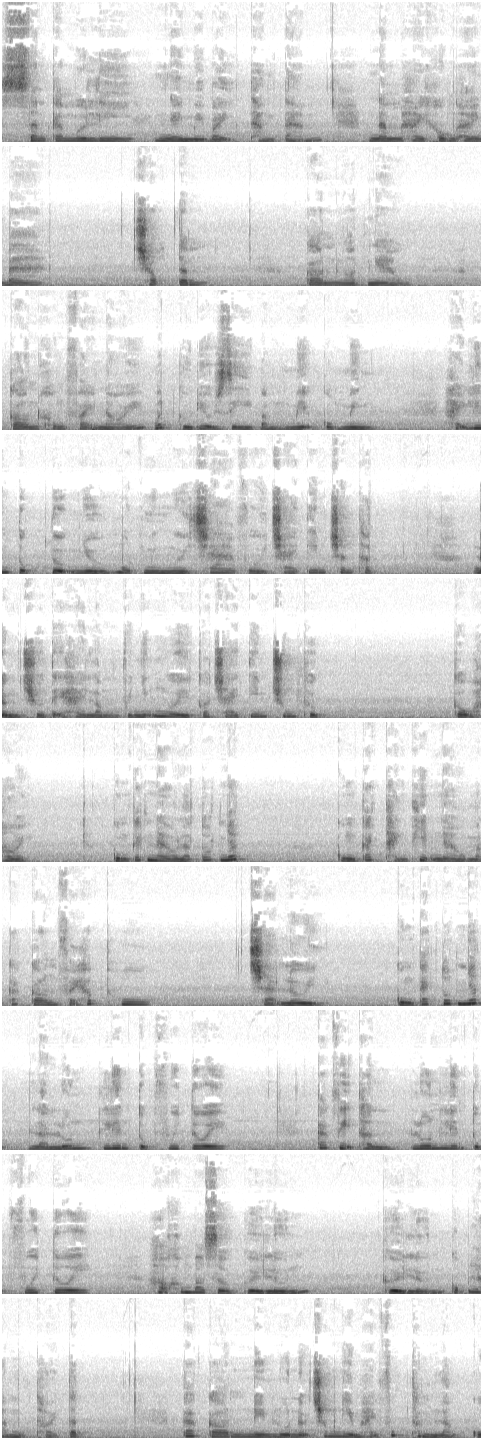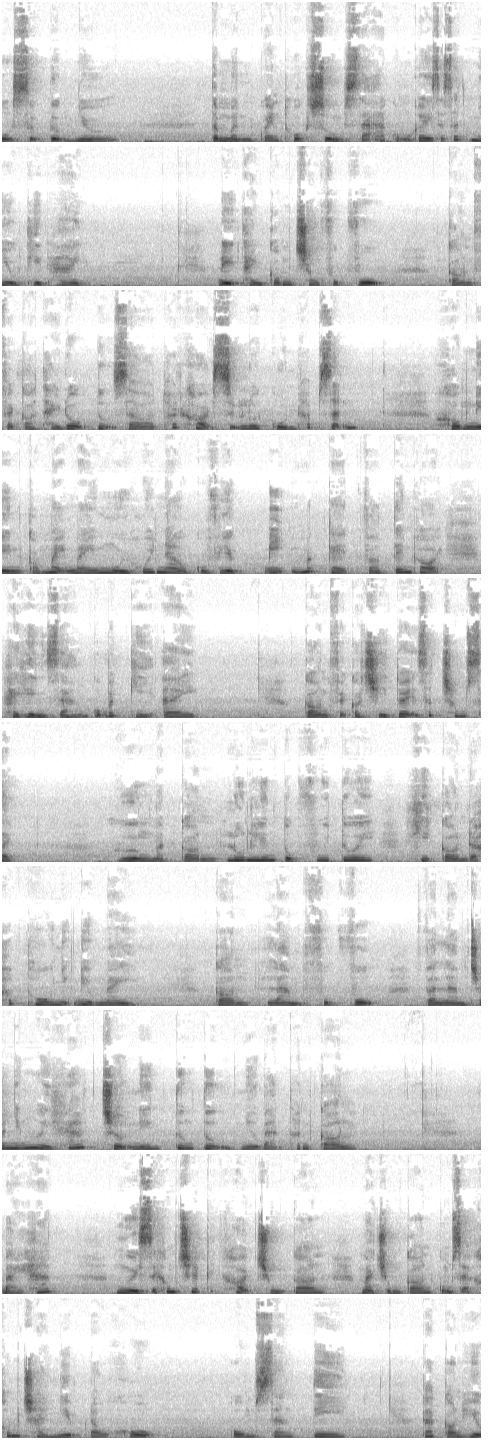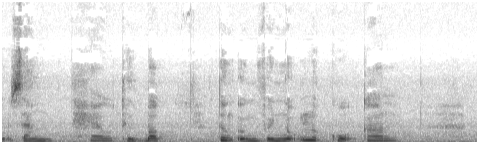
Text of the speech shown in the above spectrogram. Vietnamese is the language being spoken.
San ngày 17 tháng 8 năm 2023 Trọng tâm, Con ngọt ngào. Con không phải nói bất cứ điều gì bằng miệng của mình. Hãy liên tục tưởng nhớ một mình người cha với trái tim chân thật. Đấng chúa tệ hài lòng với những người có trái tim trung thực. Câu hỏi, Cùng cách nào là tốt nhất? Cùng cách thánh thiện nào mà các con phải hấp thu? Trả lời, cùng cách tốt nhất là luôn liên tục vui tươi. Các vị thần luôn liên tục vui tươi. Họ không bao giờ cười lớn. Cười lớn cũng là một thói tật. Các con nên luôn ở trong niềm hạnh phúc thầm lặng của sự tưởng nhớ. Tâm ấn quen thuộc xuồng xã cũng gây ra rất nhiều thiệt hại. Để thành công trong phục vụ con phải có thái độ tự do, thoát khỏi sự lôi cuốn hấp dẫn. Không nên có mảy may mùi hôi nào của việc bị mắc kẹt vào tên gọi hay hình dáng của bất kỳ ai. Con phải có trí tuệ rất trong sạch. Gương mặt con luôn liên tục vui tươi khi con đã hấp thu những điều này. Con làm phục vụ và làm cho những người khác trở nên tương tự như bản thân con. Bài hát người sẽ không chia cách khỏi chúng con, mà chúng con cũng sẽ không trải nghiệm đau khổ. Ôm santi các con hiểu rằng, theo thứ bậc, tương ứng với nỗ lực của con,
